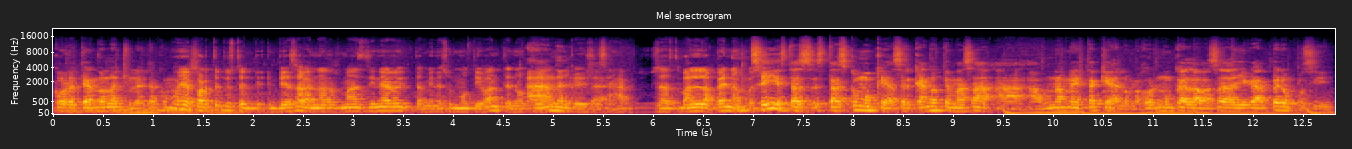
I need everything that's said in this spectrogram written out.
correteando la chuleta como es. aparte, pues te empiezas a ganar más dinero y también es un motivante, ¿no? Que, Ándale, que dices, claro. ah, o sea, vale la pena, pues. Sí, estás, estás como que acercándote más a, a- a una meta que a lo mejor nunca la vas a llegar, pero pues si,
